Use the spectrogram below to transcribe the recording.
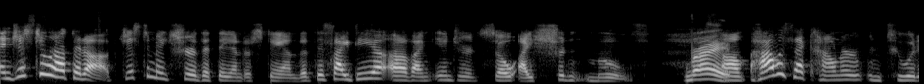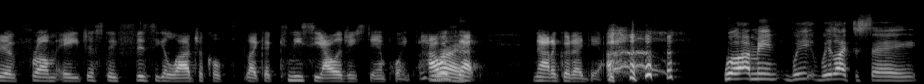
and just to wrap it up, just to make sure that they understand that this idea of I'm injured, so I shouldn't move. Right. Um, how is that counterintuitive from a just a physiological, like a kinesiology standpoint? How right. is that not a good idea? well, I mean, we we like to say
